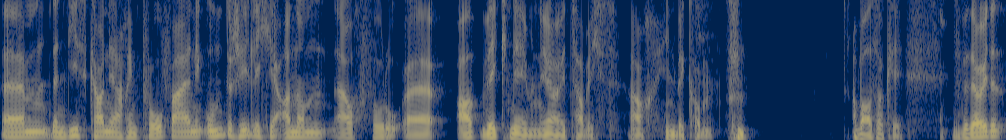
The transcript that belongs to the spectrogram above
ähm, denn dies kann ja auch im Profiling unterschiedliche Annahmen auch vor, äh, wegnehmen. Ja, jetzt habe ich es auch hinbekommen. Aber ist okay. Das bedeutet,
